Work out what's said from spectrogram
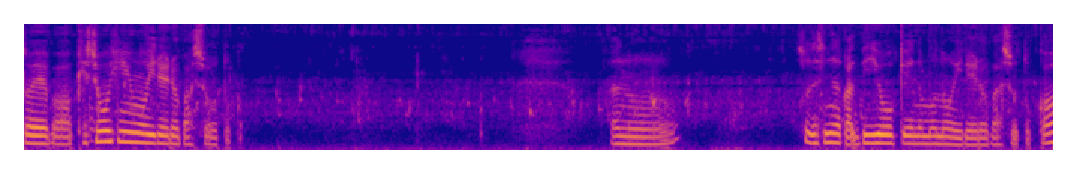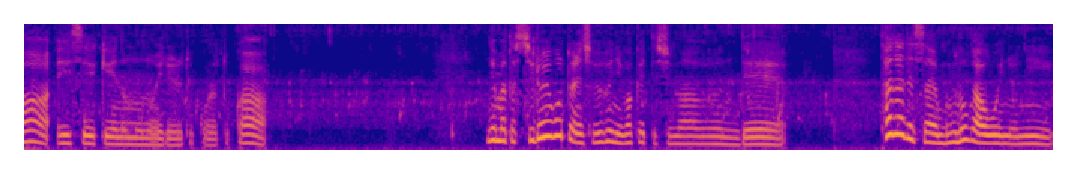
例えば、化粧品を入れる場所とか。あの、そうですね、なんか美容系のものを入れる場所とか、衛生系のものを入れるところとか、で、また種類ごとにそういう風に分けてしまうんで、ただでさえ物が多いのに、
